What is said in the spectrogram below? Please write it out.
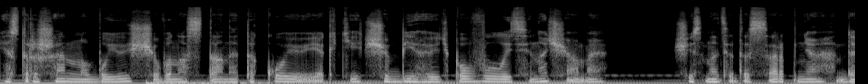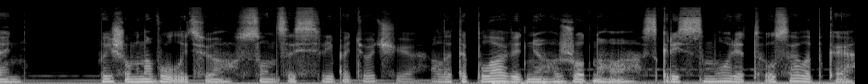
Я страшенно боюсь, що вона стане такою, як ті, що бігають по вулиці ночами. 16 серпня, день. Вийшов на вулицю, сонце сліпить очі, але тепла від нього жодного, скрізь сморід, усе липке.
